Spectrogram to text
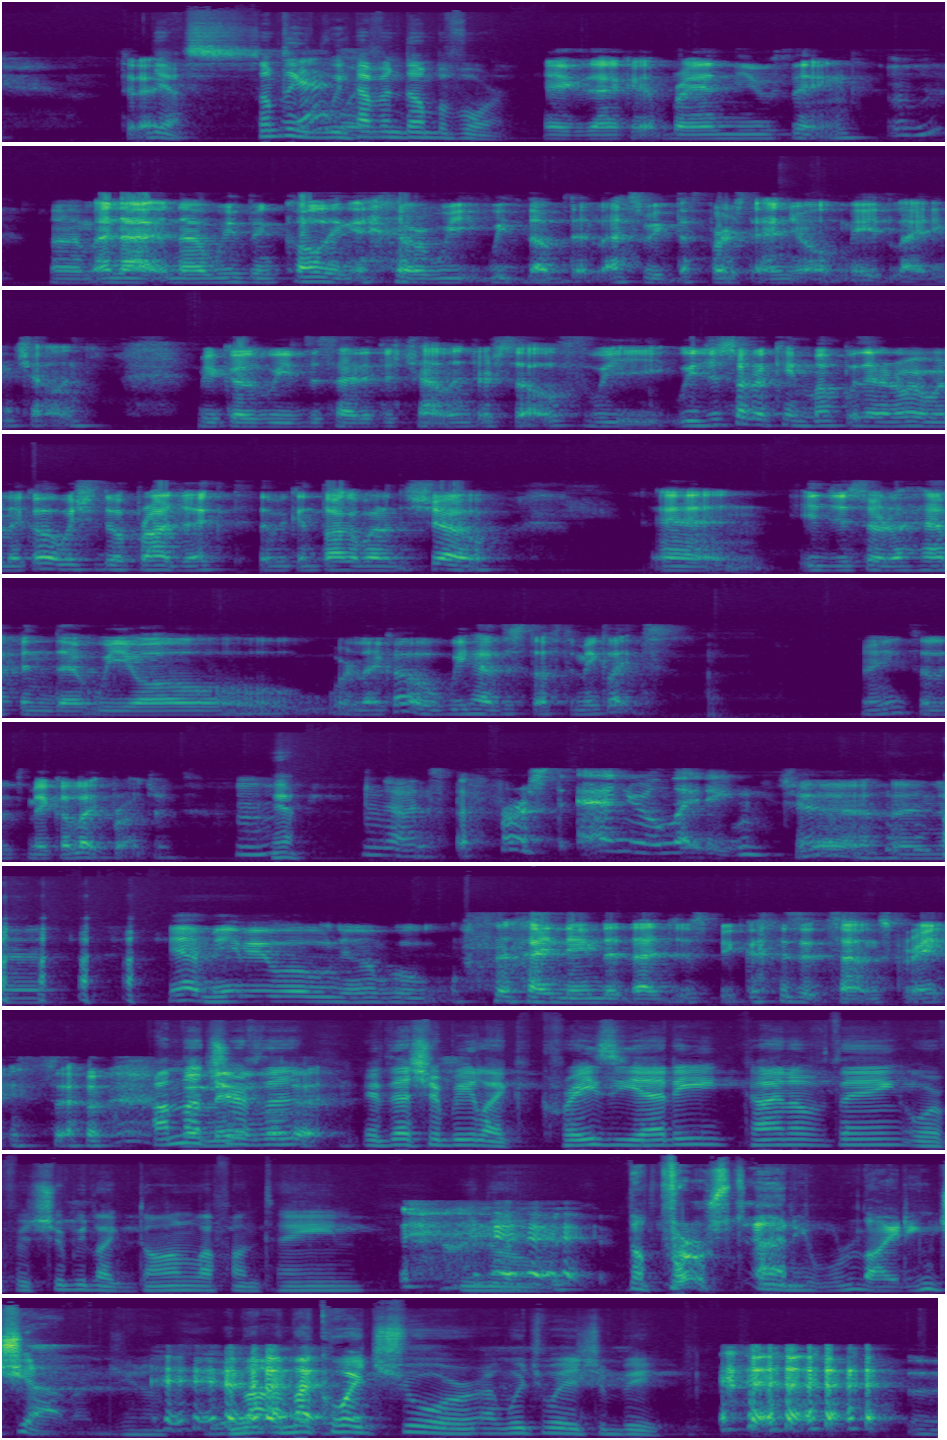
today. yes, something Yeah. we haven't done before. Exactly, a brand new thing. Mhm. Um, and now, now we've been calling it, or we, we dubbed it last week, the first annual Made Lighting Challenge, because we decided to challenge ourselves. We we just sort of came up with it, and we're like, oh, we should do a project that we can talk about on the show. And it just sort of happened that we all were like, oh, we have the stuff to make lights, right? So let's make a light project. Mhm. Yeah. No, it's the first annual lighting show. Yeah, and uh, yeah, maybe we'll, you know, we'll. I named it that just because it sounds great. So I'm not sure maybe if we'll that if that should be like Crazy Eddie kind of thing, or if it should be like Don LaFontaine, you know, the first annual lighting challenge. You know, I'm not, I'm not quite sure which way it should be.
